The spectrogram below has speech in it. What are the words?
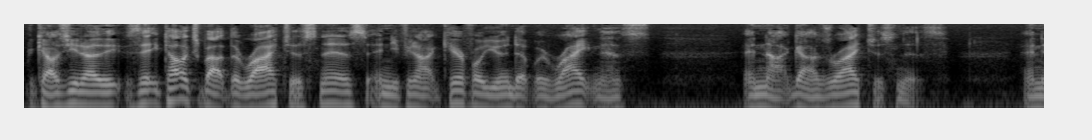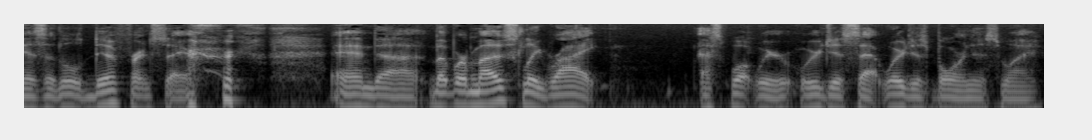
Because you know he he talks about the righteousness, and if you're not careful, you end up with rightness, and not God's righteousness, and there's a little difference there. and uh, but we're mostly right. That's what we're we're just that we're just born this way.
